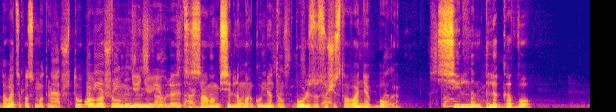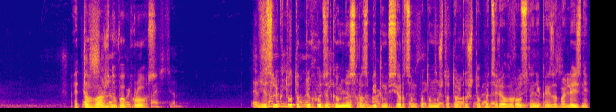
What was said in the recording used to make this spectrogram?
давайте посмотрим, что, по вашему мнению, является самым сильным аргументом в пользу существования Бога. Сильным для кого? Это важный вопрос. Если кто-то приходит ко мне с разбитым сердцем, потому что только что потерял родственника из-за болезни,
